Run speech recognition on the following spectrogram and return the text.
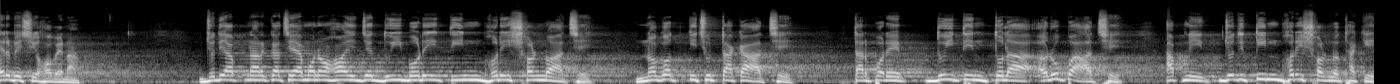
এর বেশি হবে না। যদি আপনার কাছে এমনও হয় যে দুই ভরি, তিন ভরি স্বর্ণ আছে, নগদ কিছু টাকা আছে, তারপরে দুই, তিন তোলা রূপা আছে, আপনি যদি তিন ভরি স্বর্ণ থাকে,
